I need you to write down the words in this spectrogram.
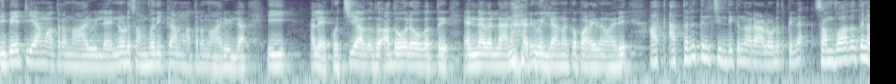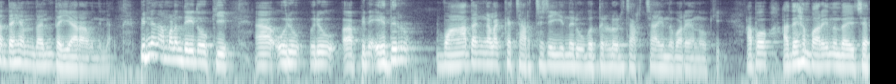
ഡിബേറ്റ് ചെയ്യാൻ മാത്രമൊന്നും ആരുമില്ല. എന്നോട് സംവദിക്കാൻ മാത്രമൊന്നും ആരുമില്ല. ഈ അല്ലേ കൊച്ചി അത- ലോകത്ത് എന്നെ വെല്ലാൻ ആരുമില്ല എന്നൊക്കെ പറയുന്ന മാതിരി അത്തരത്തിൽ ചിന്തിക്കുന്ന ഒരാളോട് പിന്നെ സംവാദത്തിന് അദ്ദേഹം എന്തായാലും തയ്യാറാവുന്നില്ല. പിന്നെ നമ്മൾ എന്ത് ചെയ്ത് നോക്കി? ഒരു ഒരു പിന്നെ എതിർ വാദങ്ങളൊക്കെ ചർച്ച ചെയ്യുന്ന രൂപത്തിലുള്ള ഒരു ചർച്ച എന്ന് പറയാൻ നോക്കി. അപ്പോൾ അദ്ദേഹം പറയുന്നത് എന്താ വെച്ചാൽ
